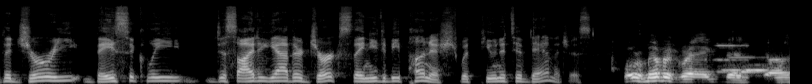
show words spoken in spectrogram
the jury basically decided yeah they're jerks they need to be punished with punitive damages. Well remember greg that uh,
